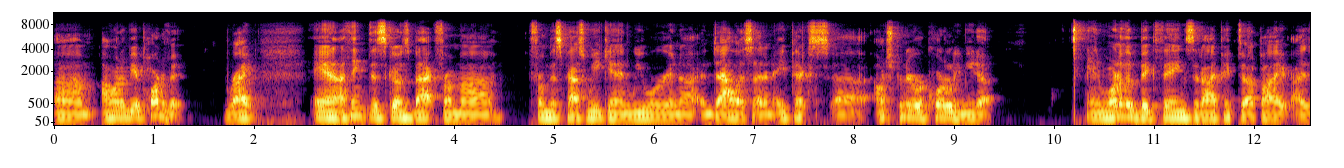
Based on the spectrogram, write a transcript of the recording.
Um, I want to be a part of it, right? And I think this goes back from uh, from this past weekend. We were in uh, in Dallas at an Apex uh, Entrepreneur Quarterly meetup, and one of the big things that I picked up, I I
